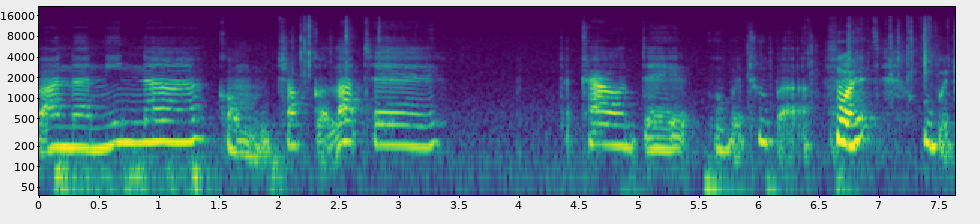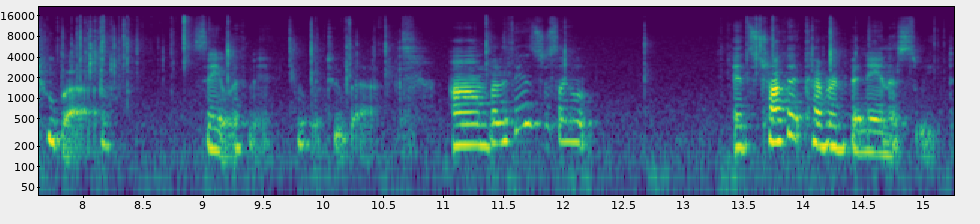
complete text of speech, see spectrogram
Bananina con chocolate cacao de Ubatuba. What? Ubatuba. Say it with me. Ubatuba. Um, but I think it's just like, it's chocolate covered banana sweet.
